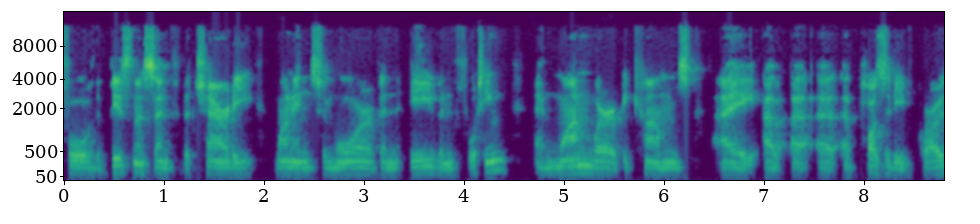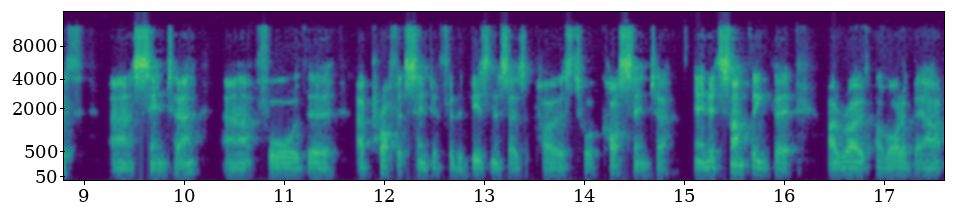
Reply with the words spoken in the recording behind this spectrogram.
for the business and for the charity one into more of an even footing and one where it becomes a, a, a, a positive growth uh, center uh, for the a profit center for the business as opposed to a cost center. And it's something that I wrote a lot about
